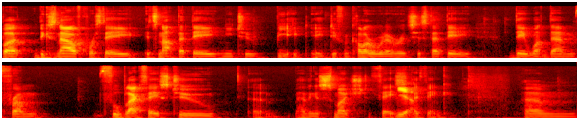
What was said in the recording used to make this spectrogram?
but because now of course they it's not that they need to be a, a different color or whatever it's just that they they want them from full blackface to um, having a smudged face Yeah. i think um,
